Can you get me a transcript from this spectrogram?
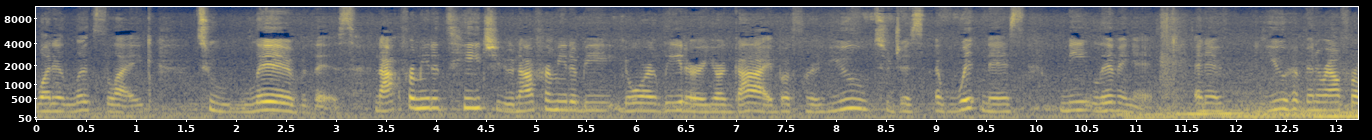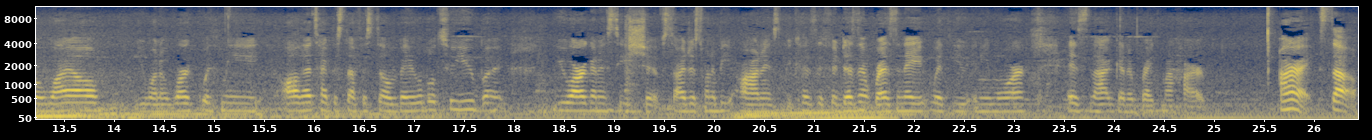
what it looks like to live this. Not for me to teach you, not for me to be your leader, your guide, but for you to just witness me living it. And if you have been around for a while, you want to work with me, all that type of stuff is still available to you, but you are going to see shifts. So I just want to be honest because if it doesn't resonate with you anymore, it's not going to break my heart. All right, so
